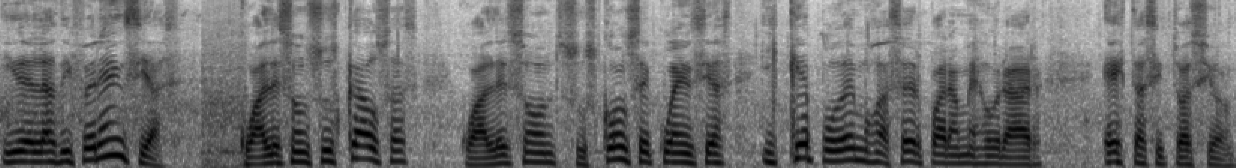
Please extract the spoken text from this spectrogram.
y de las diferencias. ¿Cuáles son sus causas? ¿Cuáles son sus consecuencias? ¿Y qué podemos hacer para mejorar esta situación?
